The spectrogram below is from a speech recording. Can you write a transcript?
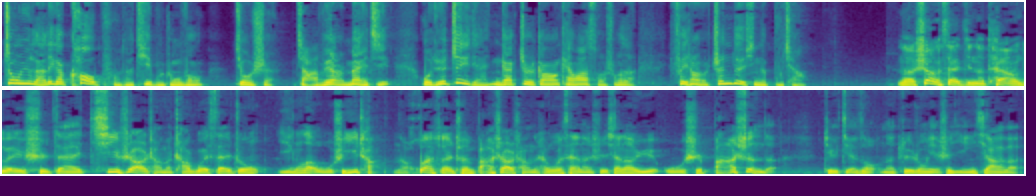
终于来了一个靠谱的替补中锋，就是贾维尔麦基。我觉得这一点应该就是刚刚开花所说的非常有针对性的补强。那上赛季呢，太阳队是在七十二场的常规赛中赢了五十一场，那换算成八十二场的常规赛呢，是相当于五十八胜的这个节奏。那最终也是赢下了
